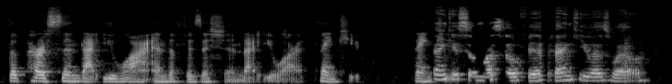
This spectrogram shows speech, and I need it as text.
the person that you are and the physician that you are. Thank you. Thank thank you you. so much, Sophia. Thank you as well.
